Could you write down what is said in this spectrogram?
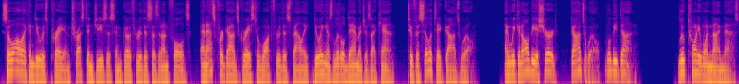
So all I can do is pray and trust in Jesus and go through this as it unfolds, and ask for God's grace to walk through this valley, doing as little damage as I can, to facilitate God's will. And we can all be assured, God's will will be done. Luke 21 9 NASB.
